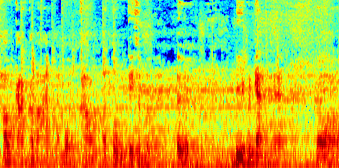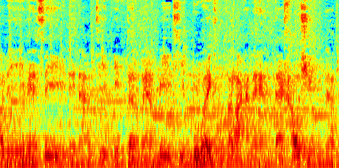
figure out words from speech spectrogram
เข้ากางกบาลแล้วหมงเข้าประตูตีเสมอ เออ ดีเหมือนกันนะฮะก็นี้เมซี่ในนามทีมอินเตอร์ไมอามี่ทีมบวยของตารางคะแนนแต่เข้าชิงนะครับ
